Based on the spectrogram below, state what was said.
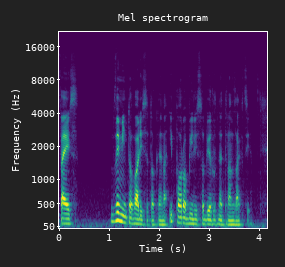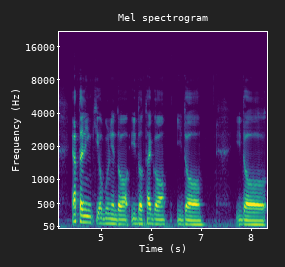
Face, wymintowali sobie tokena i porobili sobie różne transakcje. Ja te linki ogólnie do, i do tego, i do, i do,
